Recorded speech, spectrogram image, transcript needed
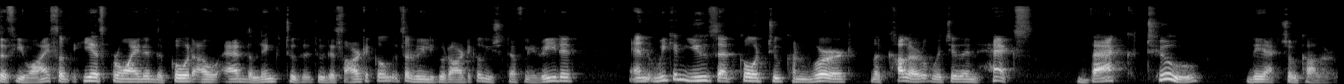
UI. So he has provided the code. I'll add the link to, the, to this article. It's a really good article. You should definitely read it. And we can use that code to convert the color, which is in hex, back to the actual color.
